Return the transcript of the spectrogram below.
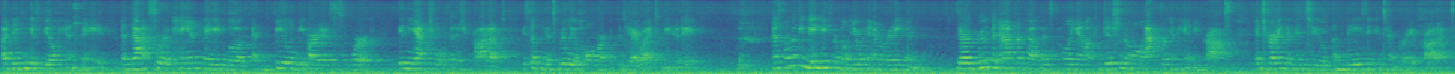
by making it feel handmade. And that sort of handmade look and feeling the artist's work in the actual finished product is something that's really a hallmark of the DIY community. Now some of you may be familiar with Amerindian. They're a group in Africa that's pulling out traditional African handicrafts and turning them into amazing contemporary products.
